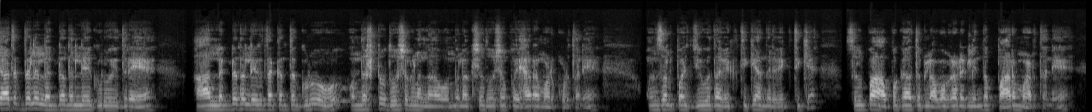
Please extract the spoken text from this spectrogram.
ಜಾತಕದಲ್ಲೇ ಲಗ್ನದಲ್ಲೇ ಗುರು ಇದ್ದರೆ ಆ ಲಗ್ನದಲ್ಲಿ ಇರತಕ್ಕಂಥ ಗುರು ಒಂದಷ್ಟು ದೋಷಗಳಲ್ಲ ಒಂದು ಲಕ್ಷ ದೋಷ ಪರಿಹಾರ ಮಾಡಿಕೊಡ್ತಾನೆ. ಒಂದು ಸ್ವಲ್ಪ ಜೀವದ ವ್ಯಕ್ತಿಗೆ ಅಂದರೆ ವ್ಯಕ್ತಿಗೆ ಸ್ವಲ್ಪ ಅಪಘಾತಗಳು, ಅವಘಡಗಳಿಂದ ಪಾರು ಮಾಡ್ತಾನೆ.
